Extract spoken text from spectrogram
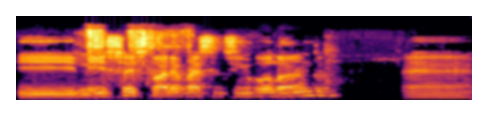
E nisso a história vai se desenrolando. É...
